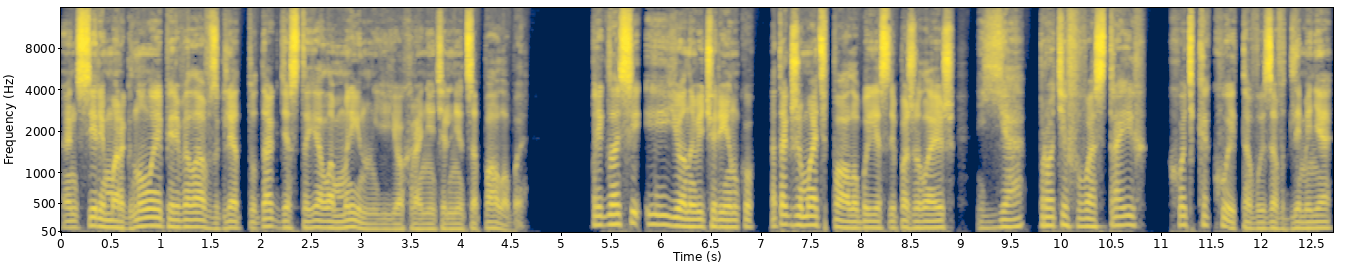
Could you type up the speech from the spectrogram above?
Ансири моргнула и перевела взгляд туда, где стояла Мрин, ее хранительница палубы. «Пригласи и ее на вечеринку, а также мать палубы, если пожелаешь. Я против вас троих. Хоть какой-то вызов для меня».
